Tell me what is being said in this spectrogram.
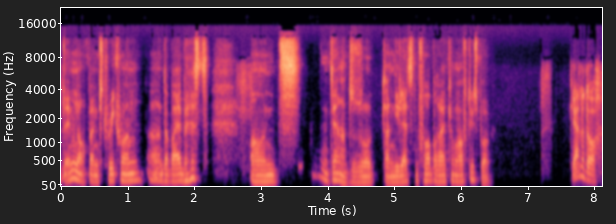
mhm. du immer noch beim Streakrun äh, dabei bist. Und ja, so dann die letzten Vorbereitungen auf Duisburg. Gerne doch.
